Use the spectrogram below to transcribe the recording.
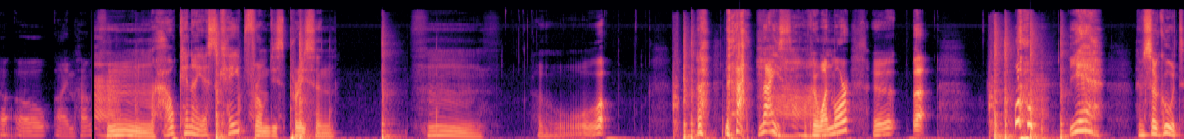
Uh-oh, I'm hungry. Hmm, how can I escape from this prison? Hmm. Oh. Ah, nice. Okay, one more. Uh, uh. Yeah, I'm so good.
